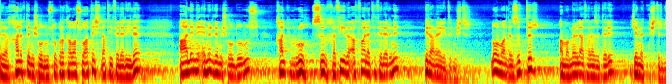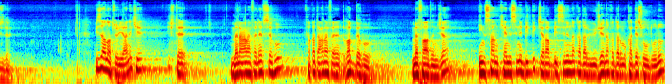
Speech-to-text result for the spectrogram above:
e, halık demiş olduğumuz toprak, hava, su, ateş latifeleriyle alemi emir demiş olduğumuz kalp, ruh, sır, hafi ve akfa latifelerini bir araya getirmiştir. Normalde zıttır ama Mevla Teala Hazretleri cem etmiştir bizleri. Bize anlatıyor yani ki işte men arafe nefsehu fakat arafe rabbehu mefadınca insan kendisini bildikçe Rabbisinin ne kadar yüce ne kadar mukaddes olduğunu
